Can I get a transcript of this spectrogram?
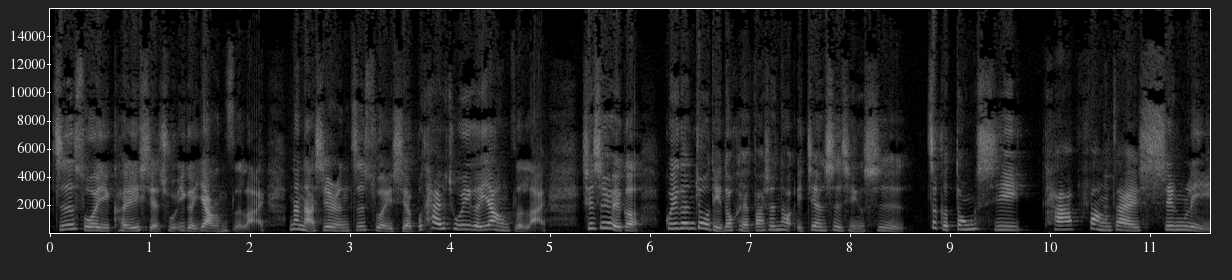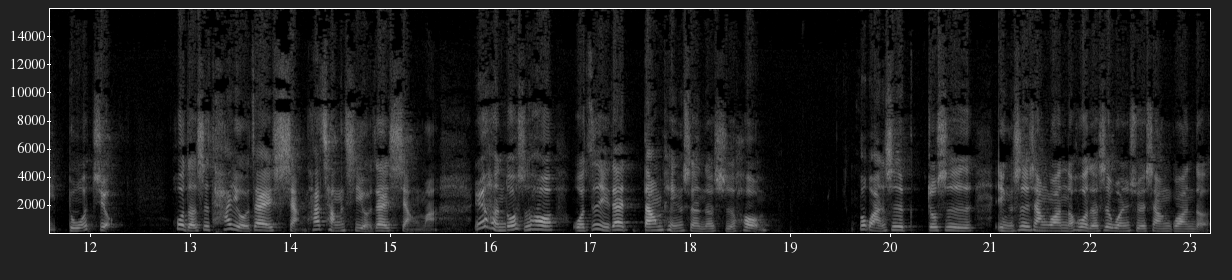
之所以可以写出一个样子来，那哪些人之所以写不太出一个样子来，其实有一个归根究底都可以发生到一件事情是这个东西它放在心里多久。或者是他有在想，他长期有在想嘛？因为很多时候我自己在当评审的时候，不管是就是影视相关的，或者是文学相关的，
